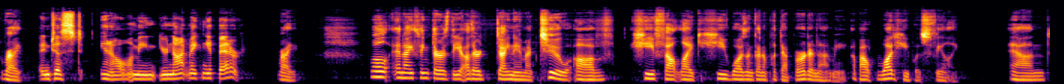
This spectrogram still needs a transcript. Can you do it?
right. And just you know, I mean, you're not making it better. Right. Well, and I think there's the other dynamic too of he felt like he wasn't going to put that burden on me about what he was feeling. And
